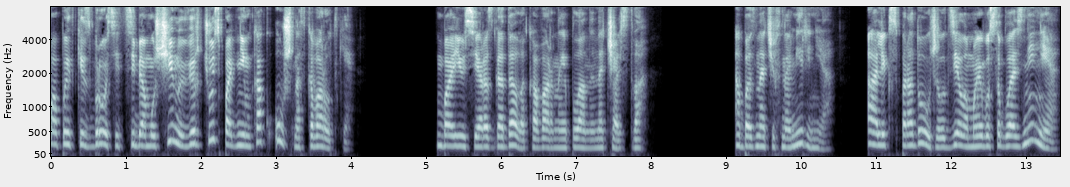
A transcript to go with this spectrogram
попытке сбросить себя мужчину верчусь под ним, как уж на сковородке. Боюсь, я разгадала коварные планы начальства. Обозначив намерение, Алекс продолжил дело моего соблазнения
